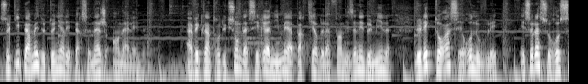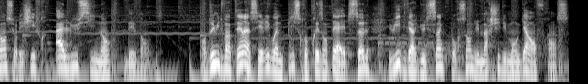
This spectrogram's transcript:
ce qui permet de tenir les personnages en haleine. Avec l'introduction de la série animée à partir de la fin des années 2000, le lectorat s'est renouvelé et cela se ressent sur les chiffres hallucinants des ventes. En 2021, la série One Piece représentait à elle seule 8,5% du marché du manga en France.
